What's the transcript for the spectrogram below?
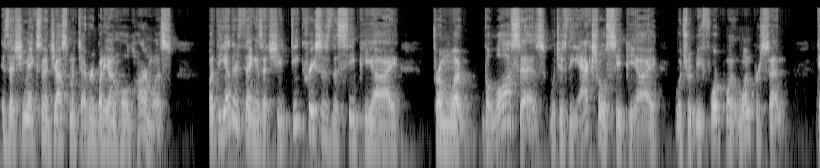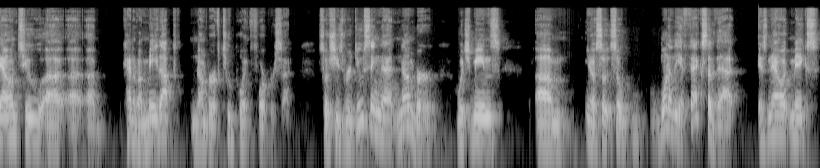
is that she makes an adjustment to everybody on hold harmless, but the other thing is that she decreases the CPI from what the law says, which is the actual CPI, which would be 4.1%, down to a, a, a kind of a made up number of 2.4%. So she's reducing that number, which means, um, you know, so so one of the effects of that is now it makes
